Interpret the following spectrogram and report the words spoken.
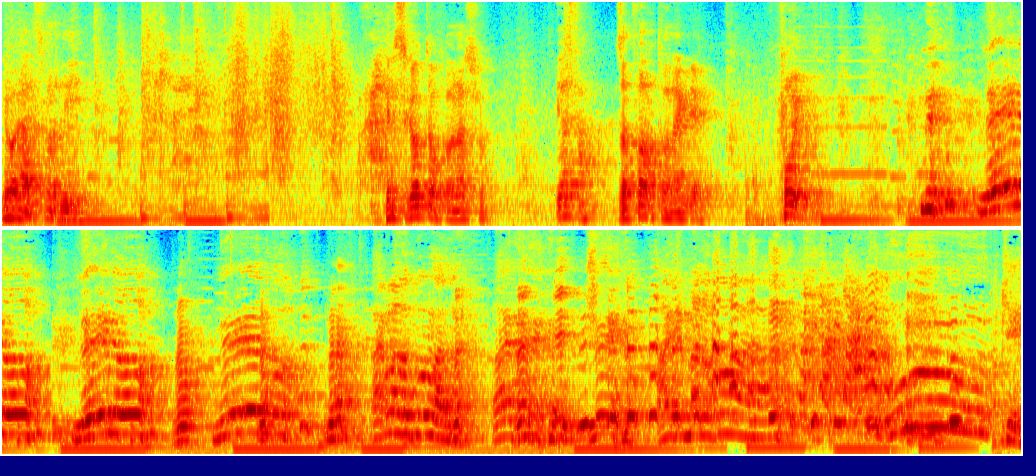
Joj, ja smrdi. Jesi gotov konačno? Jesam. Zatvor to negdje. Fuj. Neno! Neno! Neno! Ajde malo govana! Ajde! Neno! Ajde malo govana! Okej,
